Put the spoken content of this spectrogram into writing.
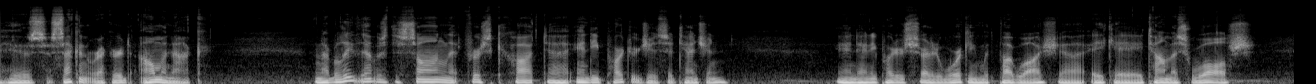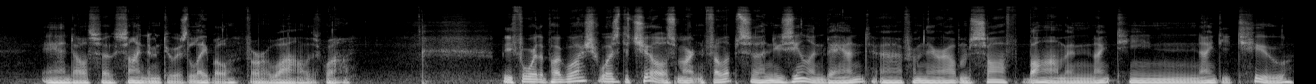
his second record, Almanac. And I believe that was the song that first caught uh, Andy Partridge's attention. And Andy Partridge started working with Pugwash, uh, aka Thomas Walsh, and also signed him to his label for a while as well. Before the Pugwash was the Chills, Martin Phillips, a New Zealand band uh, from their album Soft Bomb in 1992.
